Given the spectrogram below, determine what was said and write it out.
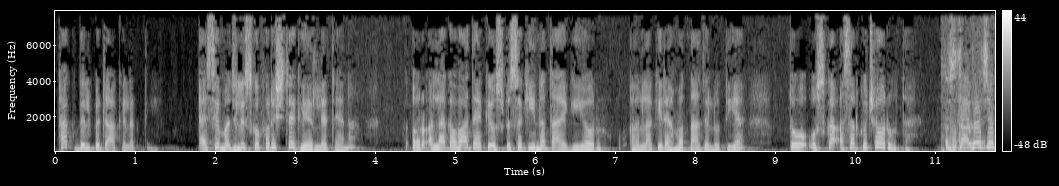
ٹھک دل پہ جا کے لگتی ہیں۔ ایسی مجلس کو فرشتے گھیر لیتے ہیں نا۔ اور اللہ کا وعدہ ہے کہ اس پہ سکینت آئے گی اور اللہ کی رحمت نازل ہوتی ہے، تو اس کا اثر کچھ اور ہوتا ہے۔ استاذہ، جب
